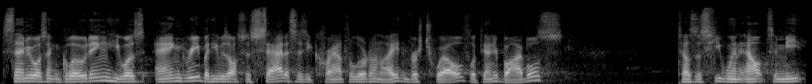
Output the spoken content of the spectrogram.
Samuel wasn't gloating. He was angry, but he was also sad. It says he cried out to the Lord all night. In verse 12, look down your Bibles. Tells us he went out to meet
